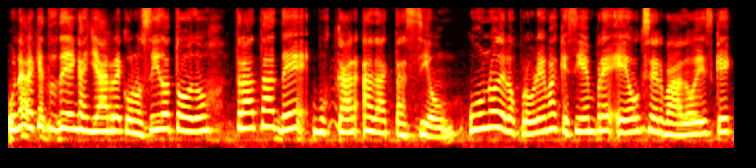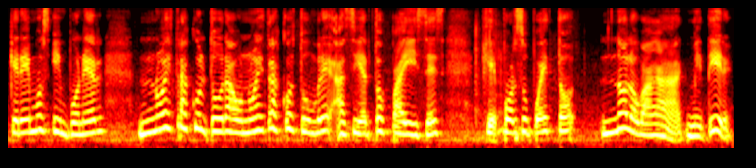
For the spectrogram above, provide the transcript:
Una vez que tú tengas ya reconocido todo, trata de buscar adaptación. Uno de los problemas que siempre he observado es que queremos imponer nuestra cultura o nuestras costumbres a ciertos países que por supuesto no lo van a admitir.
